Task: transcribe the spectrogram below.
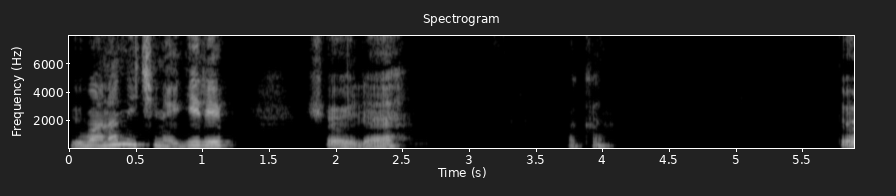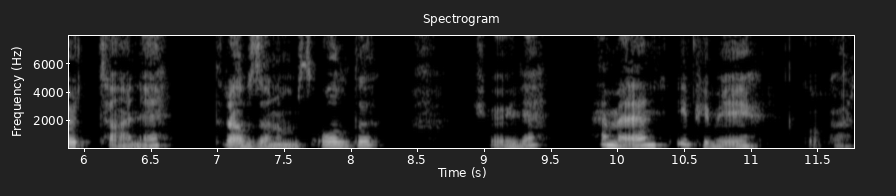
Yuvanın içine girip şöyle bakın 4 tane trabzanımız oldu. Şöyle hemen ipimi kopardım.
